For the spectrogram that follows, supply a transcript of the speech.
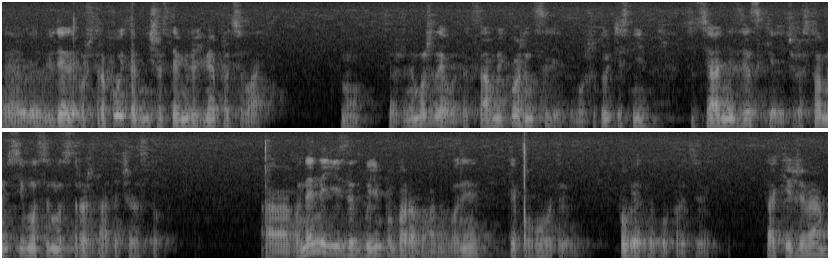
е, людей оштрафуйте, мені ще з тими людьми працювати. Ну, це ж неможливо, так само і кожен в селі, тому що тут тісні соціальні зв'язки, і через то ми всі мусимо страждати через то. А вони не їздять, бо їм по барабану, вони типу по виклику працюють. Так і живемо.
